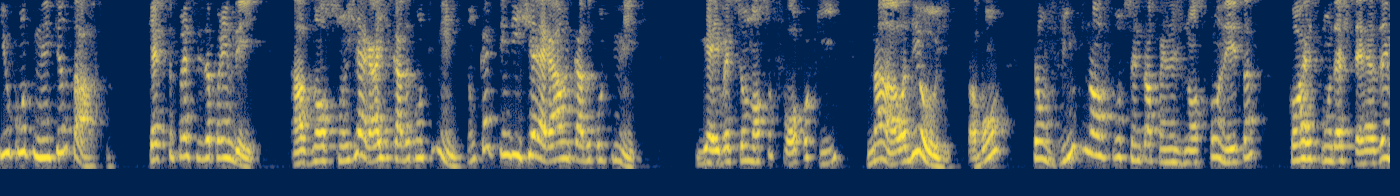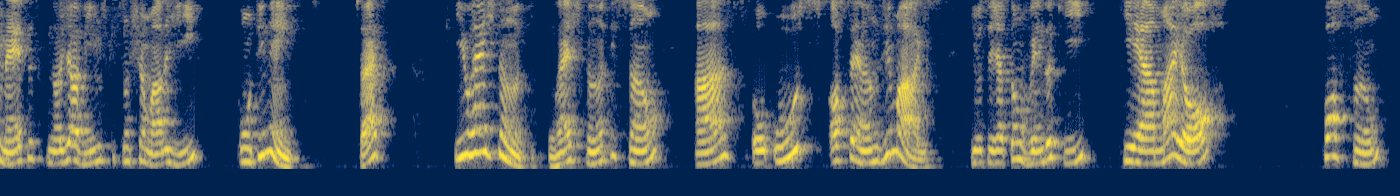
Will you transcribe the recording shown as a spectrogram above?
e o continente antártico. O que é que você precisa aprender? As noções gerais de cada continente. Então, o que é que tem de geral em cada continente? E aí vai ser o nosso foco aqui na aula de hoje, tá bom? Então, 29% apenas do nosso planeta corresponde às terras emersas, que nós já vimos que são chamadas de continentes, certo? E o restante? O restante são as, os oceanos e mares, que vocês já estão vendo aqui, que é a maior porção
